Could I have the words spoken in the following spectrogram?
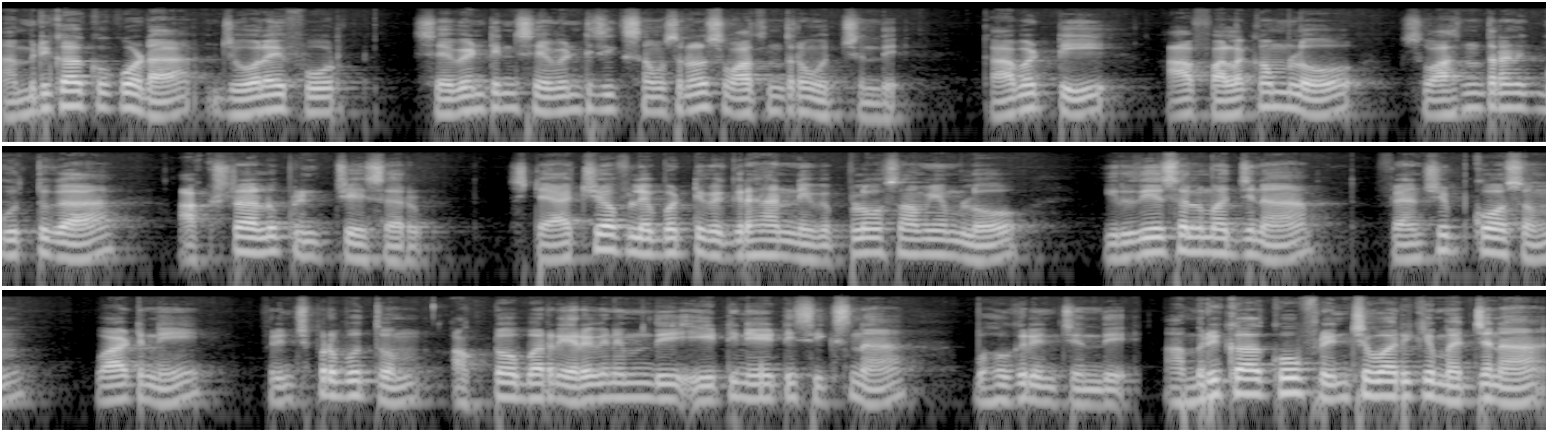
అమెరికాకు కూడా July four seventeen seventy six సంవత్సరంలో స్వాతంత్రం వచ్చింది. కాబట్టి ఆ ఫలకంలో స్వాతంత్రానికి గుర్తుగా అక్షరాలు ప్రింట్ చేశారు. స్టాచ్యూ ఆఫ్ లిబర్టీ విగ్రహాన్ని విప్లవ సమయంలో ఇరు దేశాల మధ్యన ఫ్రెండ్షిప్ కోసం వాటిని ఫ్రెంచ్ ప్రభుత్వం అక్టోబర్ ఇరవై ఎనిమిది ఎయిటీన్ ఎయిటీ సిక్స్న బహుకరించింది. అమెరికాకు ఫ్రెంచ్ వారికి మధ్యన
